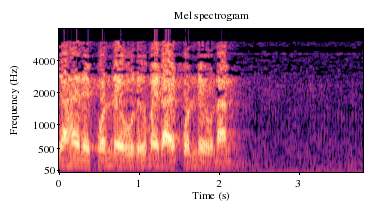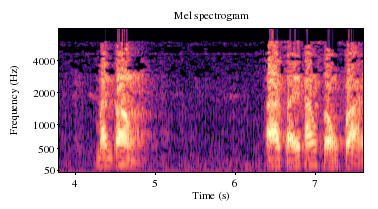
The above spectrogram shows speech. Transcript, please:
จะให้ได้ผลเร็วหรือไม่ได้ผลเร็วนั้น มันต้องอาศัยทั้งสองฝ่าย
